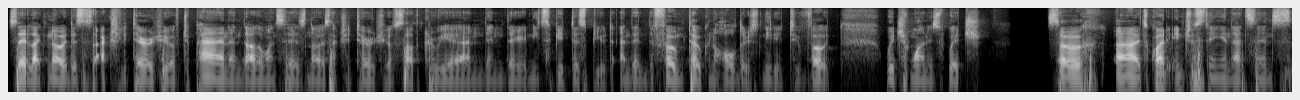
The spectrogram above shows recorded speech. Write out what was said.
said like, no, this is actually territory of Japan, and the other one says, no, it's actually territory of South Korea, and then there needs to be a dispute, and then the foam token holders needed to vote which one is which. So uh, it's quite interesting in that sense,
